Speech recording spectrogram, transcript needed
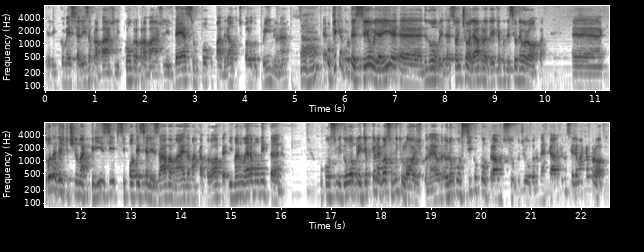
ele comercializa para baixo, ele compra para baixo, ele desce um pouco o padrão que a gente falou do premium, né? Uhum. É, o que, que aconteceu? E aí, é, de novo, é só a gente olhar para ver o que aconteceu na Europa. É, toda vez que tinha uma crise, se potencializava mais a marca própria, e mas não era momentâneo. O consumidor aprendia porque é um negócio muito lógico, né? Eu não consigo comprar um suco de uva no mercado que não seja marca própria.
